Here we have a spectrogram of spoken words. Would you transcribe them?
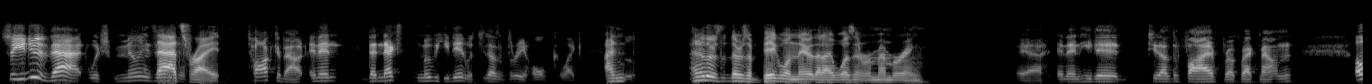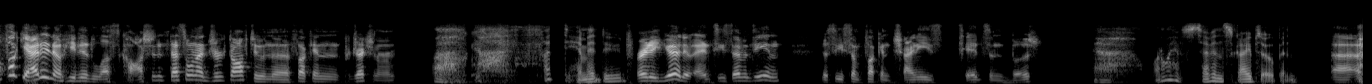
So you do that, which millions. Of That's people right. Talked about, and then the next movie he did was 2003 Hulk. Like, I I know there's there's a big one there that I wasn't remembering. yeah, and then he did 2005 Brokeback Mountain. Oh fuck yeah, I didn't know he did Lust Caution. That's the one I jerked off to in the fucking projection room. Oh god. God damn it, dude. Pretty good. NC-17 to see some fucking Chinese tits and bush. Why do I have seven Skypes open? Uh,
